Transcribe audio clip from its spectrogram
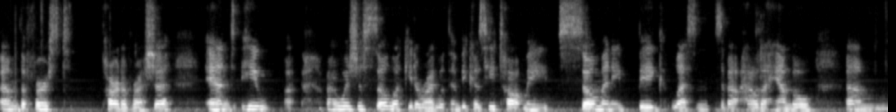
um, the first part of Russia. And he, I was just so lucky to ride with him because he taught me so many big lessons about how to handle um,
